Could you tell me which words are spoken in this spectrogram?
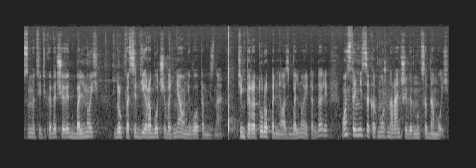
смотрите, когда человек больной, вдруг посреди рабочего дня у него, там, не знаю, температура поднялась, больной и так далее, он стремится как можно раньше вернуться домой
